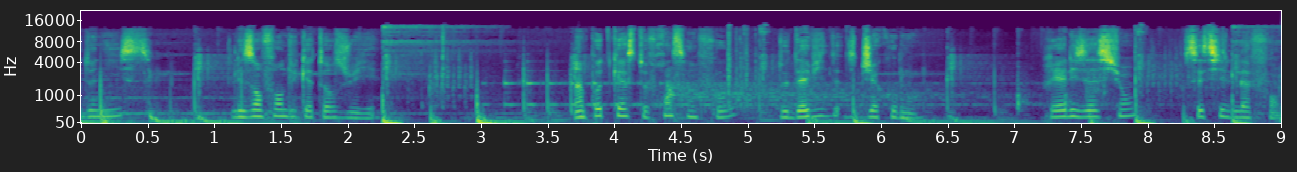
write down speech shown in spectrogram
De Nice, les enfants du 14 juillet. Un podcast France Info de David Di Giacomo. Réalisation Cécile Lafont.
